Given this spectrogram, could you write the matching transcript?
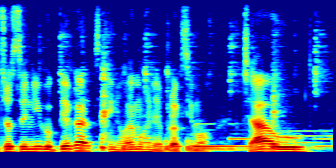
Yo soy Nico Piecart y nos vemos en el próximo. Chao.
